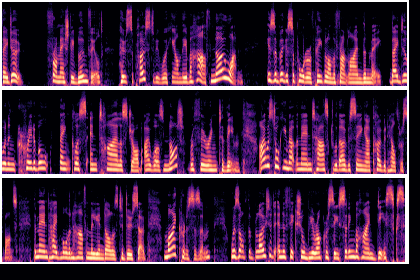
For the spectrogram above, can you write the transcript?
they do. From Ashley Bloomfield, who's supposed to be working on their behalf. No one is a bigger supporter of people on the front line than me. They do an incredible, thankless, and tireless job. I was not referring to them. I was talking about the man tasked with overseeing our COVID health response. The man paid more than half a million dollars to do so. My criticism was of the bloated, ineffectual bureaucracy sitting behind desks,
